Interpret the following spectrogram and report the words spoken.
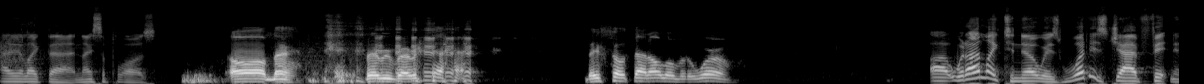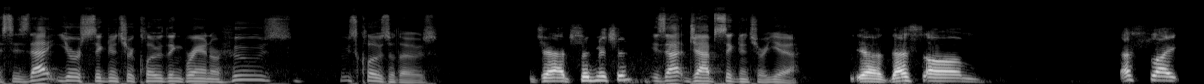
How do you like that? Nice applause. Oh man, very very. they felt that all over the world. Uh, what I'd like to know is what is Jab Fitness? Is that your signature clothing brand, or whose whose clothes are those? Jab signature. Is that Jab Signature? Yeah. Yeah, that's um, that's like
